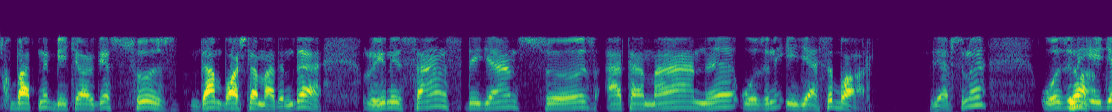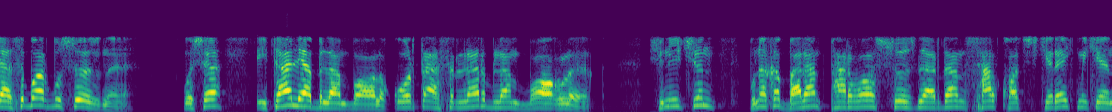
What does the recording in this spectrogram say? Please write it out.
suhbatni bekorga so'zdan boshlamadimda. Renessans degan so'z atamani o'zini egasi bor. Bilyapsizmi? O'zini egasi bor bu so'zni. O'sha italiya bilan bog'liq o'rta asrlar bilan bog'liq shuning uchun bunaqa baland parvoz so'zlardan sal qochish kerakmikin?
